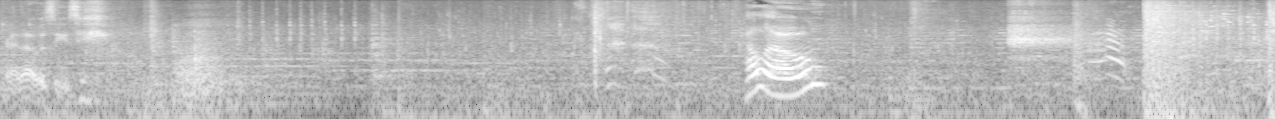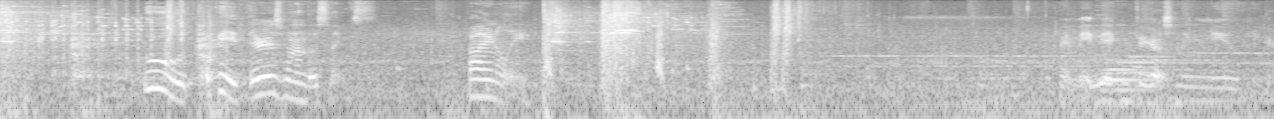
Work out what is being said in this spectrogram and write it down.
Okay, that was easy. Hello. Ooh, okay, there is one of those things. Finally. Okay, maybe I can figure out something new here.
